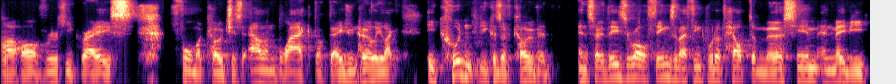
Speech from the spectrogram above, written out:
of Ricky Grace, former coaches Alan Black, Dr. Adrian Hurley. Like he couldn't because of COVID. And so these are all things that I think would have helped immerse him and maybe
